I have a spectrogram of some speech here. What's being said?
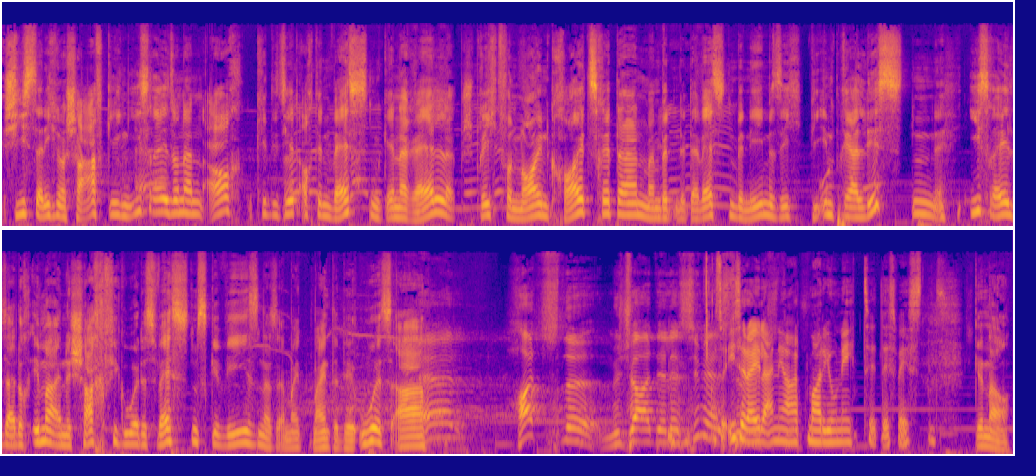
schießt er nicht nur scharf gegen Israel, sondern auch kritisiert auch den Westen generell, spricht von neuen Kreuzrittern, man, der Westen benehme sich wie Imperialisten, Israel sei doch immer eine Schachfigur des Westens gewesen, also er meint, meinte der USA. Also Israel eine Art Marionette des Westens. Genau.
